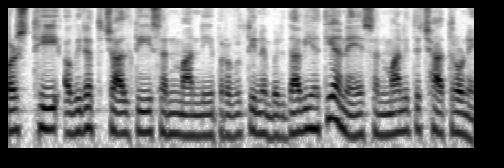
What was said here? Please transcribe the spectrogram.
વર્ષથી અવિરત ચાલતી સન્માનની પ્રવૃત્તિને બિરદાવી હતી અને સન્માનિત છાત્રોને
